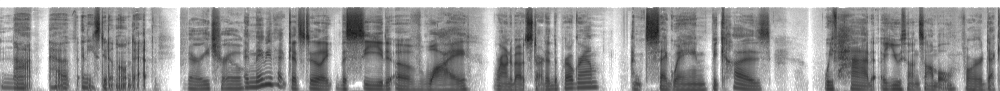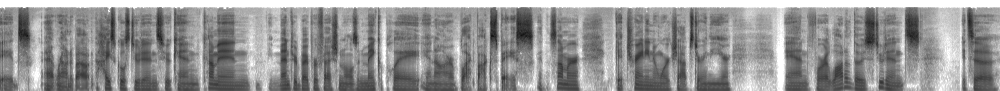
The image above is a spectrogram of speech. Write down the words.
not have any student loan debt. Very true. And maybe that gets to like the seed of why Roundabout started the program. I'm segueing because we've had a youth ensemble for decades at Roundabout. High school students who can come in, be mentored by professionals, and make a play in our black box space in the summer, get training and workshops during the year. And for a lot of those students, it's a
